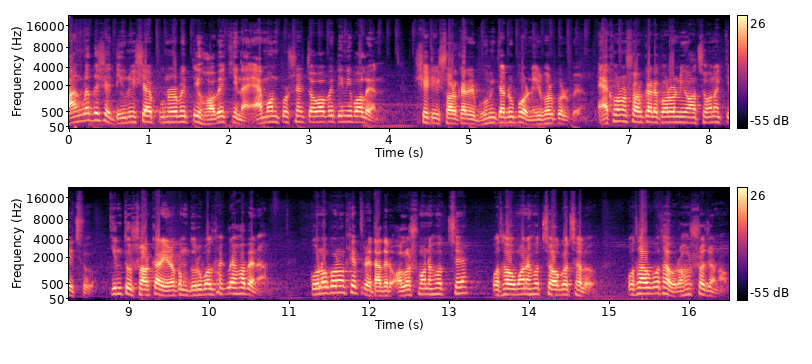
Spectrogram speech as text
বাংলাদেশে তিউনিশিয়ার পুনরাবৃত্তি হবে কিনা এমন প্রশ্নের জবাবে তিনি বলেন, সেটি সরকারের ভূমিকার উপর নির্ভর করবে। এখনও সরকারের করণীয় আছে অনেক কিছু, কিন্তু সরকার এরকম দুর্বল থাকলে হবে না। কোনো কোনো ক্ষেত্রে তাদের অলস মনে হচ্ছে, কোথাও মনে হচ্ছে অগোছালো, কোথাও কোথাও রহস্যজনক।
